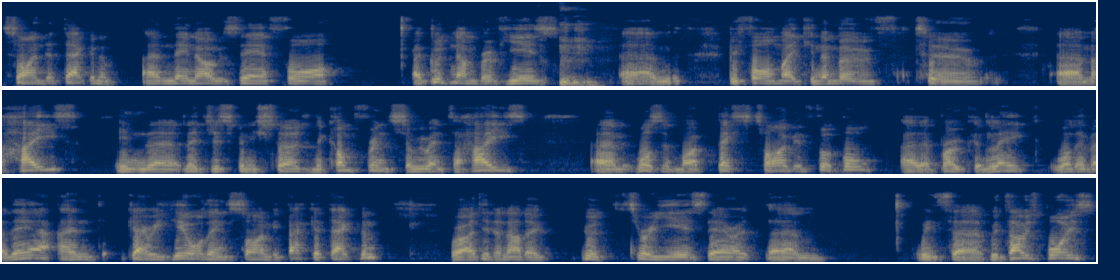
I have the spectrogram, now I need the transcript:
signed at Dagenham. And then I was there for a good number of years um, before making a move to um, Hayes. In the, they just finished third in the conference, so we went to Hayes. Um, it wasn't my best time in football. I had a broken leg, whatever there. And Gary Hill then signed me back at Dagenham, where I did another good three years there at, um, with uh, with those boys.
